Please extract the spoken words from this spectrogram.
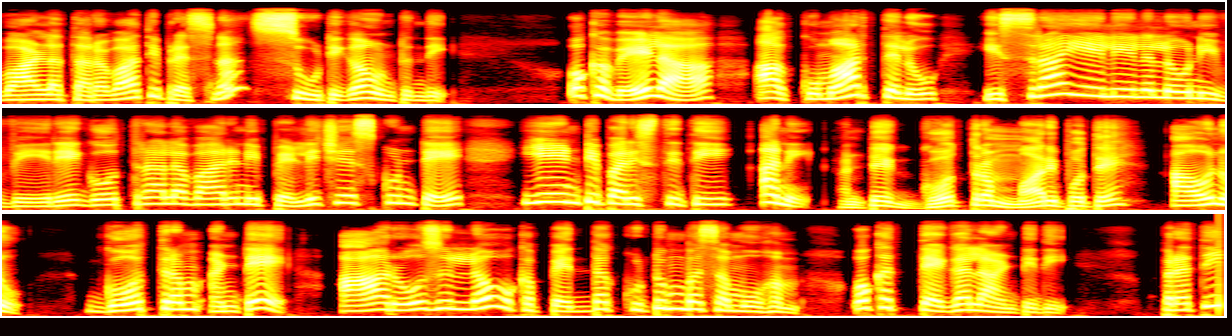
వాళ్ళ తర్వాతి ప్రశ్న సూటిగా ఉంటుంది. ఒకవేళ ఆ కుమార్తెలు ఇస్రాయేలీలలోని వేరే గోత్రాల వారిని పెళ్ళి చేసుకుంటే ఏంటి పరిస్థితి అని? అంటే గోత్రం మారిపోతే? అవును. గోత్రం అంటే ఆ రోజుల్లో ఒక పెద్ద కుటుంబ సమూహం ఒక తెగలాంటిది ప్రతి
